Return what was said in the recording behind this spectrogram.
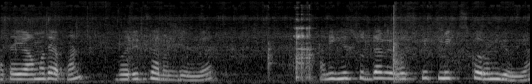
आता यामध्ये आपण भरीत घालून घेऊया आणि हे सुद्धा व्यवस्थित मिक्स करून घेऊया.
